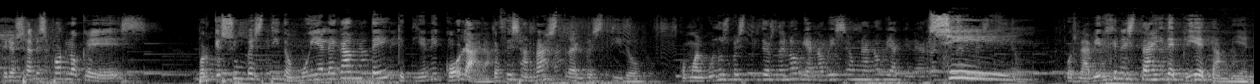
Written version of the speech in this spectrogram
Pero ¿sabes por lo que es? Porque es un vestido muy elegante que tiene cola, entonces arrastra el vestido. Como algunos vestidos de novia, ¿no veis a una novia que le arrastra Sí. el vestido? Pues la Virgen está ahí de pie también.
